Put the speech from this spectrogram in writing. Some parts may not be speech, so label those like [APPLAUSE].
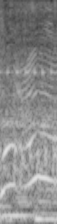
Uhul!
